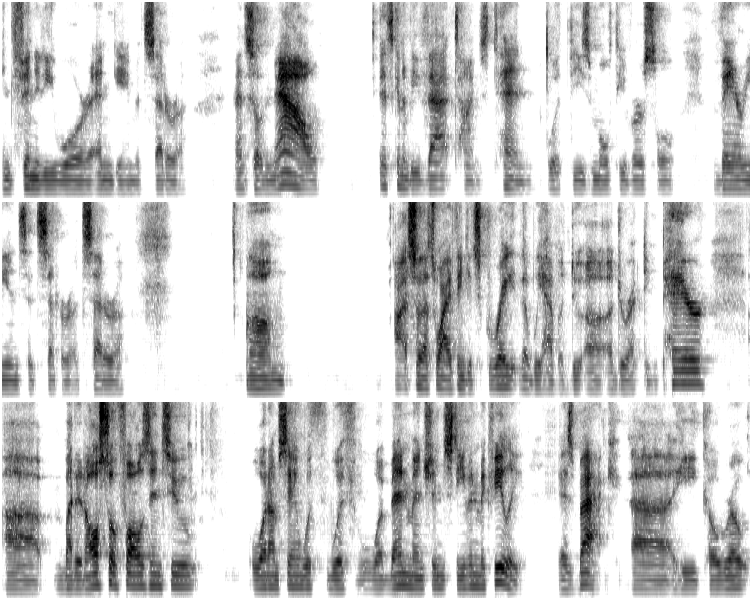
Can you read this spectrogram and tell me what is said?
Infinity War, Endgame, etc. And so now it's going to be that times ten with these multiversal variants, etc., etc. Um, uh, so that's why I think it's great that we have a, a, a directing pair. Uh, but it also falls into what I'm saying with with what Ben mentioned. Stephen McFeely is back. Uh, he co-wrote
